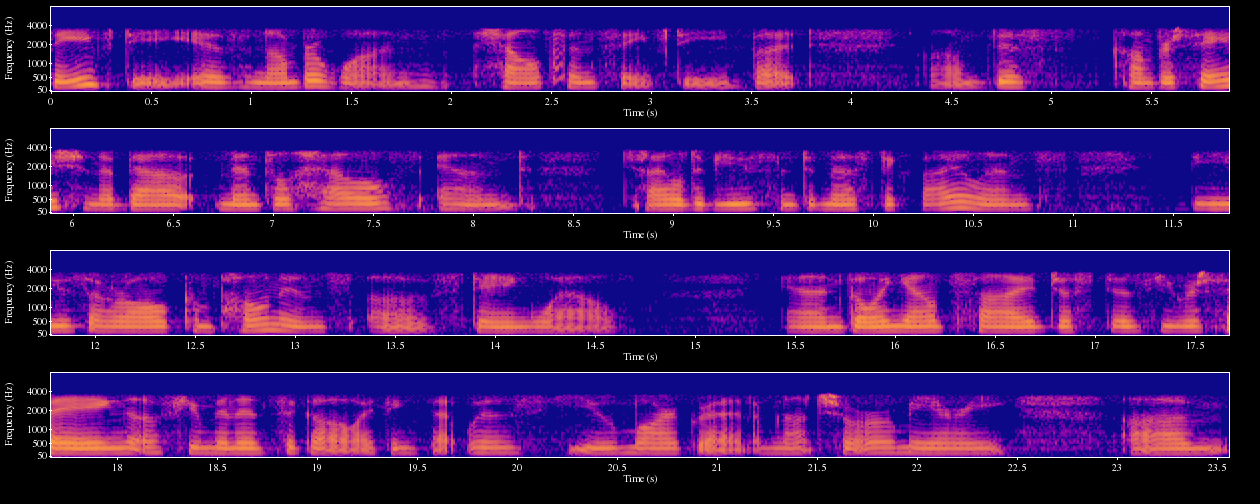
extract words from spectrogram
safety is number one, health and safety. But um, this conversation about mental health and child abuse and domestic violence, these are all components of staying well and going outside, just as you were saying a few minutes ago. I think that was you, Margaret. I'm not sure, or Mary. Um,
